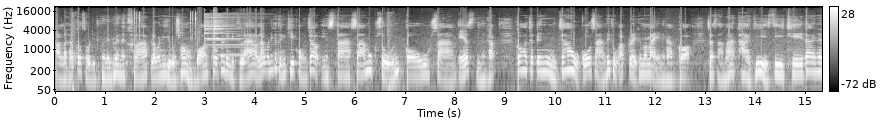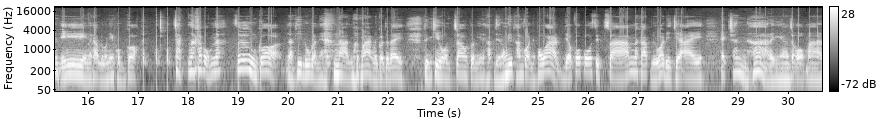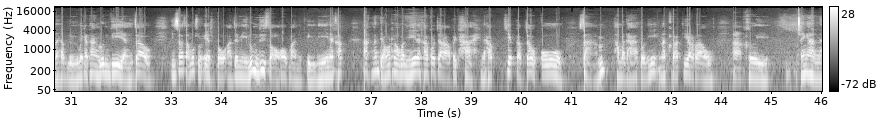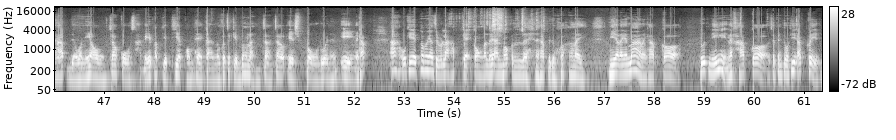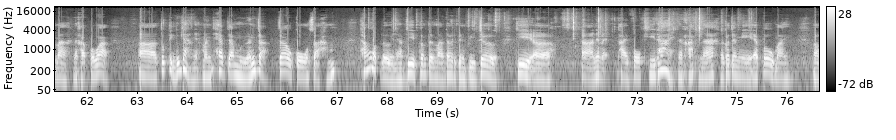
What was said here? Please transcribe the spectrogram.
เอาละครับก็สวัสดีทุกคนกันด้วยนะครับ แล้ววันนี้อยู่กับช่องบอลโทเปกันอีกแล้ว แล้ววันนี้ก็ถึงคิวของเจ้า Insta 360 Go 3s นะครับ ก็จะเป็นเจ้า Go 3 ที่ถูกอัปเกรดขึ้นมาใหม่นะครับ ก็จะสามารถถ่ายที่ 4K ได้นั่นเองนะครับแล้ววันนี้ผมก็ จัดนะครับผมนะ ซึ่งก็อย่างที่รู้กันเนี่ยนานมากๆเลยก็จะได้ถึงคิวของเจ้าตัวนี้นะครับ เดี๋ยวต้องรีบทำก่อนเดี๋ยวเพราะว่าเดี๋ยว GoPro 13 นะครับ หรือว่า DJI Action 5 อะไรเงี้ยจะออกมานะครับ หรือแม้กระทั่งรุ่นพี่อย่างเจ้า Insta 360 Edge Pro อาจจะมีรุ่นที่ 2 ออกมาในปีนี้นะครับอะงั้นเดี๋ยวเราวันนี้นะครับก็จะเอาไปถ่ายนะครับ เทียบกับเจ้า Go 3 ธรรมดาตัวนี้นะครับที่เราอ่าเคย ใช้งานนะครับ เดี๋ยววันนี้เอาเจ้า Go 3s มาเปรียบเทียบพร้อมแพรกัน แล้วก็จะเก็บเบื้องหลังจากเจ้า Edge Pro ด้วยนั่นเองนะครับ อะโอเค เพื่อไม่การเสียเวลาครับ แกะกล่องกันเลย อันบ็อกกันเลยนะครับ ไปดูว่าข้างใน มีอะไรกันบ้างนะครับ ก็รุ่นนี้นะครับ ก็จะเป็นตัวที่อัปเกรดมานะครับ เพราะว่าทุกสิ่งทุกอย่างเนี่ย มันแทบจะเหมือนจากเจ้า Go 3ทั้งหมดเลยนะครับที่เพิ่มเติมมาก็จะเป็นฟีเจอร์ที่ อ่าเนี่ยแหละถ่าย 4K ได้นะครับนะแล้วก็จะมี Apple My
